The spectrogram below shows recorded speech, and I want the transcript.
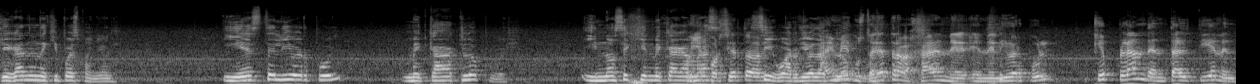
que gane un equipo español. Y este Liverpool me caga Klopp, güey. Y no sé quién me caga Oye, más. por cierto, si Guardiola a mí me gustaría trabajar en el, en el Liverpool. ¿Qué plan dental tienen?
